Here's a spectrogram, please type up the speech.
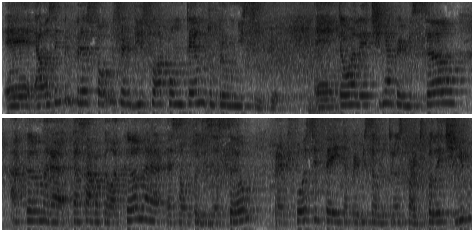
é, ela sempre prestou o serviço a contento para o município. É, então ela tinha permissão, a Câmara passava pela Câmara essa autorização para que fosse feita a permissão do transporte coletivo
